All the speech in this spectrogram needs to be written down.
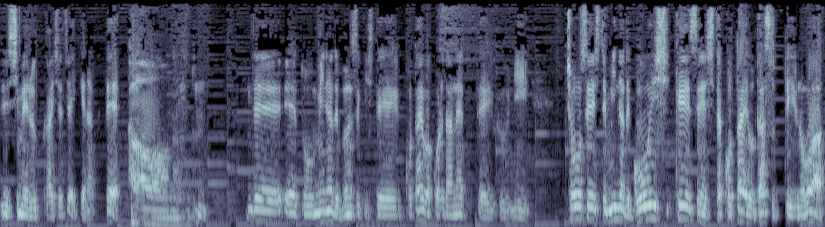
えー占める会社じゃいけなくて、ああ、なるほど。で、えっ、と、みんなで分析して、答えはこれだねっていうふうに、調整してみんなで合意し形成した答えを出すっていうのは、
